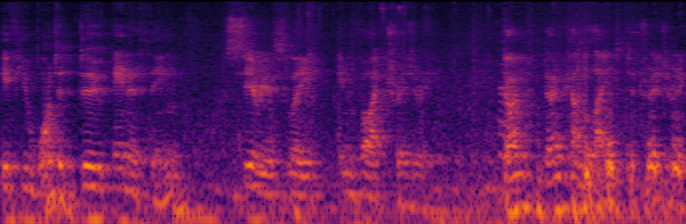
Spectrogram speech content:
If you want to do anything, seriously invite Treasury. Don't, don't come late to Treasury.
